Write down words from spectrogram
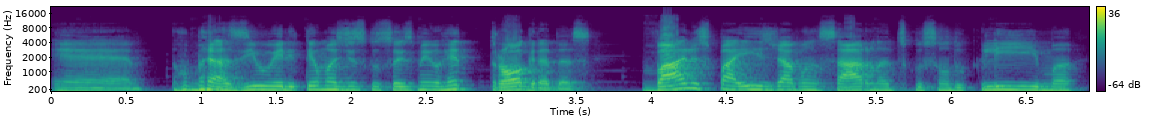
é, o Brasil ele tem umas discussões meio retrógradas Vários países já avançaram na discussão do clima,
